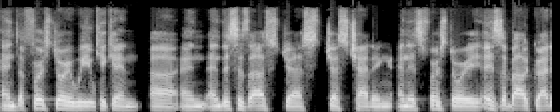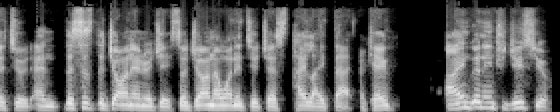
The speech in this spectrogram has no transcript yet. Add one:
And the first story we kick in, uh, and and this is us just just chatting. And his first story is about gratitude, and this is the John energy. So, John, I wanted to just highlight that. Okay, I'm going to introduce you.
